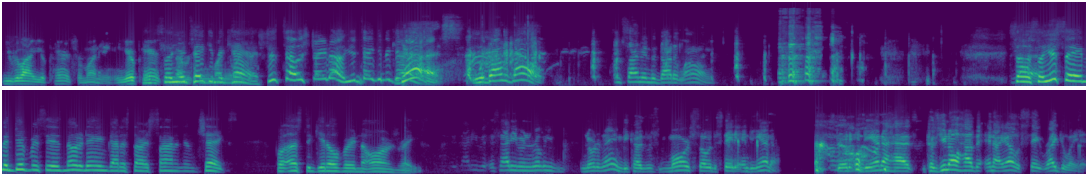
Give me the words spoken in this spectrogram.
you rely on your parents for money, and your parents. So you're taking the cash. Like Just tell it straight up. You're taking the cash. Yes, without a doubt. I'm signing the dotted line. so, yeah. so you're saying the difference is Notre Dame got to start signing them checks for us to get over in the arms race. It's not even, it's not even really Notre Dame because it's more so the state of Indiana. State of Indiana has because you know how the NIL is state regulated.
